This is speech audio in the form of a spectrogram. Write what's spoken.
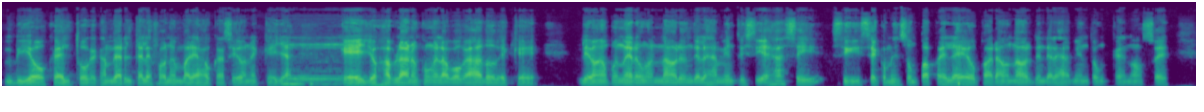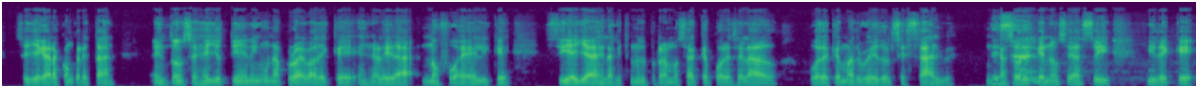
vio que él tuvo que cambiar el teléfono en varias ocasiones, que ella, mm. que ellos hablaron con el abogado de que le iban a poner una orden de alejamiento y si es así, si se comenzó un papeleo para una orden de alejamiento, aunque no se, se llegara a concretar, entonces ellos tienen una prueba de que en realidad no fue él y que si ella es la que tiene el programa. O sea que por ese lado puede que Matt Riddle se salve. En caso de que no sea así y de que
